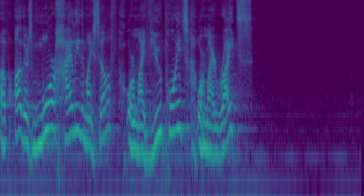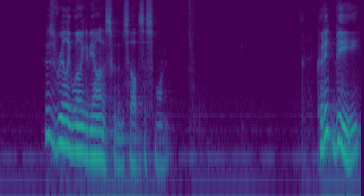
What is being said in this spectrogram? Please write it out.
of others more highly than myself or my viewpoints or my rights. Who's really willing to be honest with themselves this morning? Could it be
